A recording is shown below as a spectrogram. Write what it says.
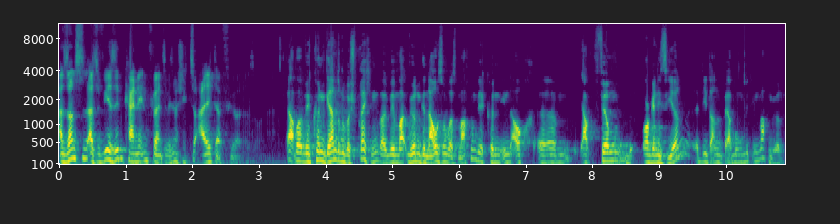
ansonsten, also wir sind keine Influencer, wir sind wahrscheinlich zu alt dafür oder so. Ja, aber wir können gern darüber sprechen, weil wir würden genau sowas machen. Wir können Ihnen auch ähm, ja, Firmen organisieren, die dann Werbung mit Ihnen machen würden.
